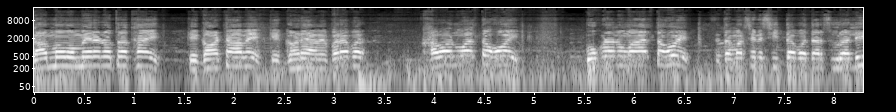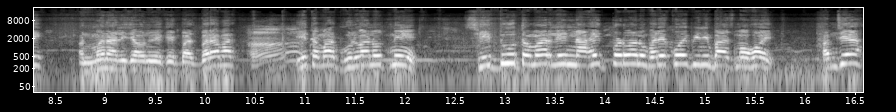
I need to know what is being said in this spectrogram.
ગામમાં મમેરા નોતરા થાય કે ગાંઠા આવે કે ગણે આવે બરાબર? ખાવાનું હાલતા હોય બોકડાનું માં હાલતા હોય તો તમારે છે ને સીધા વધારે સુરાલી અને મન હાલી જવાનું એક એક બાદ બરાબર? એ તમારે ભૂલવાનું જ નહીં. સીધું તમારે લઈને નાહી જ પડવાનું ભલે કોઈ બી ની બાજમાં હોય. સમજ્યા?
